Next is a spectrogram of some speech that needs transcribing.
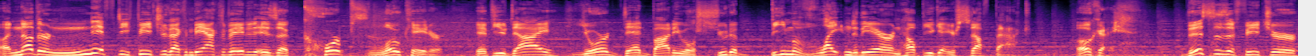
Another nifty feature that can be activated is a corpse locator. If you die, your dead body will shoot a beam of light into the air and help you get your stuff back. Okay, this is a feature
